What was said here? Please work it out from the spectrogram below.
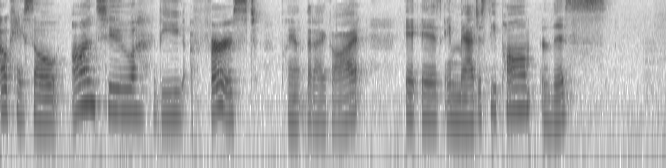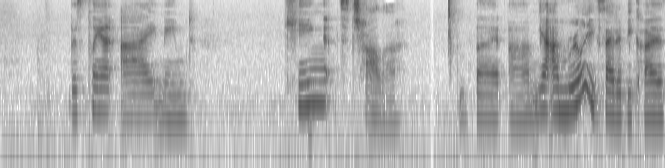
Okay, so on to the first plant that I got. It is a Majesty Palm. This this plant I named King T'Challa but um, yeah, I'm really excited because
